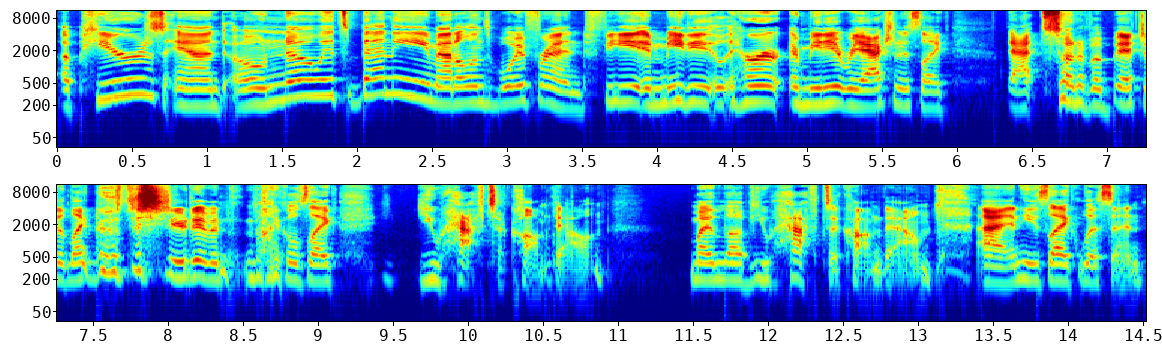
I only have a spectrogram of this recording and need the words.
appears and, oh no, it's Benny, Madeline's boyfriend. Fee immediately, her immediate reaction is like, that son of a bitch and like goes to shoot him. And michael's like you have to calm down. My love you have to calm down. Uh, and he's like listen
